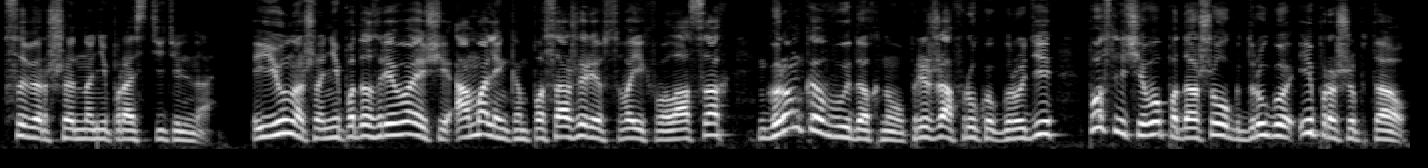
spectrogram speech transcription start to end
совершенно непростительно. Юноша, не подозревающий о маленьком пассажире в своих волосах, громко выдохнул, прижав руку к груди, после чего подошел к другу и прошептал.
